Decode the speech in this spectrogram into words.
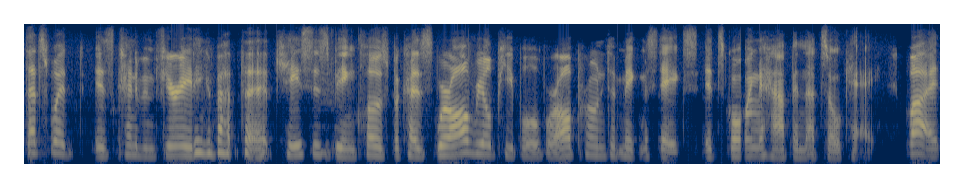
that's what is kind of infuriating about the cases being closed because we're all real people, we're all prone to make mistakes. It's going to happen, that's okay. But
